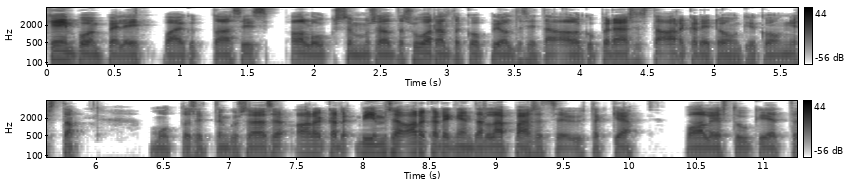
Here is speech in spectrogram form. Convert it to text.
Game Boyn peli vaikuttaa siis aluksi semmoiselta suoralta kopiolta sitä alkuperäisestä Arcade Donkey Kongista, mutta sitten kun sä se arcade, viimeisen arcade-kentän läpäiset, se yhtäkkiä paljastuukin, että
